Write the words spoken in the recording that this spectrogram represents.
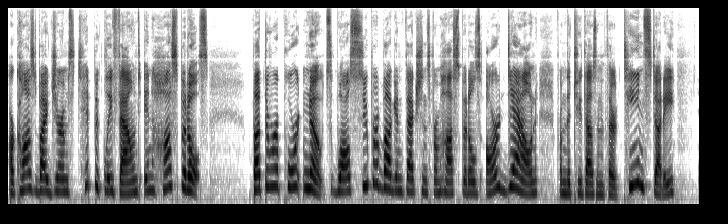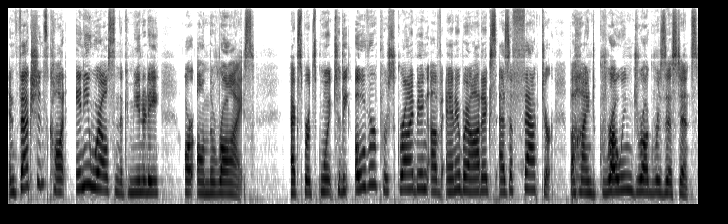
are caused by germs typically found in hospitals. But the report notes while superbug infections from hospitals are down from the 2013 study, infections caught anywhere else in the community are on the rise. Experts point to the overprescribing of antibiotics as a factor behind growing drug resistance.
